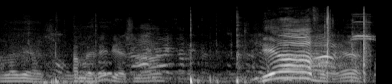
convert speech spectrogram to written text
Ale wiesz, kamery wiesz, no. Brawo! Jest.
